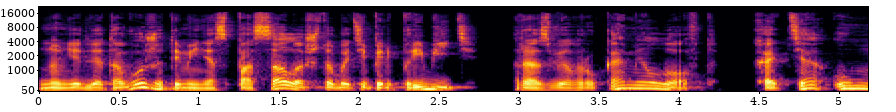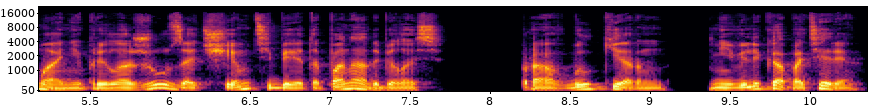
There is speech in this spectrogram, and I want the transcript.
«Но не для того же ты меня спасала, чтобы теперь прибить», – развел руками Лофт. «Хотя ума не приложу, зачем тебе это понадобилось». Прав был Керн. Невелика потеря.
